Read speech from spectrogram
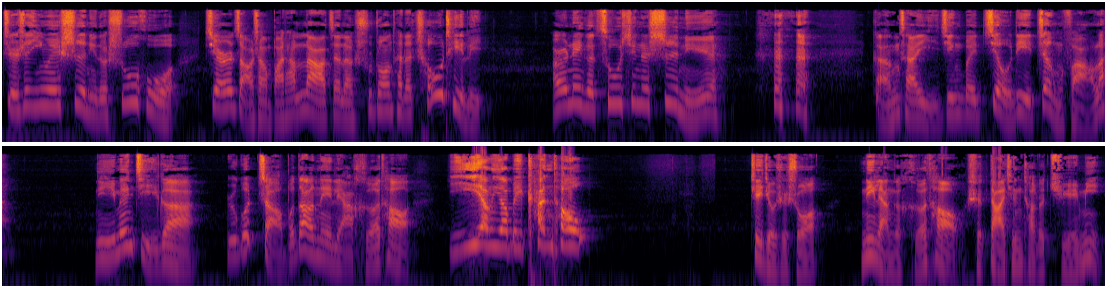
只是因为侍女的疏忽，今儿早上把它落在了梳妆台的抽屉里，而那个粗心的侍女，呵呵，刚才已经被就地正法了。你们几个如果找不到那俩核桃，一样要被看透。这就是说，那两个核桃是大清朝的绝密，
